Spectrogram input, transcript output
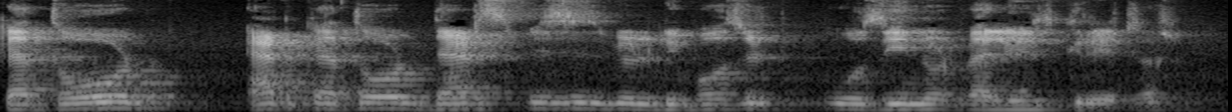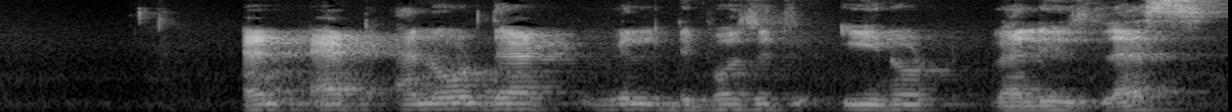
cathode at cathode that species will deposit whose E naught value is greater and at anode that will deposit E naught value is less.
